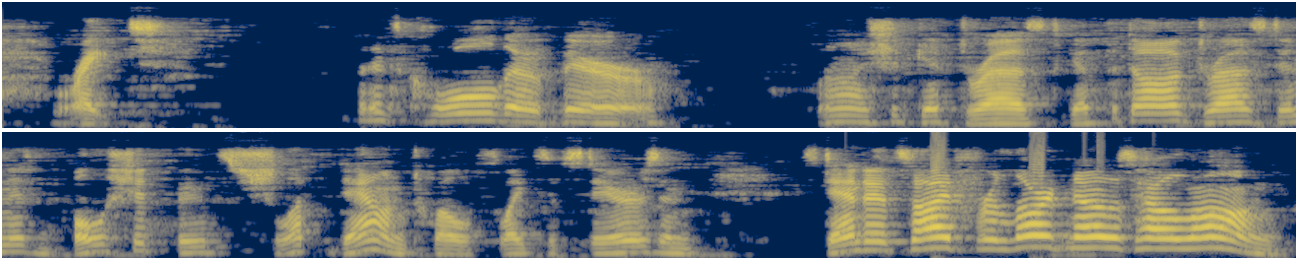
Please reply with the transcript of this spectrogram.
right. But it's cold out there. Well, I should get dressed, get the dog dressed in his bullshit boots, schlep down 12 flights of stairs, and stand outside for Lord knows how long.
